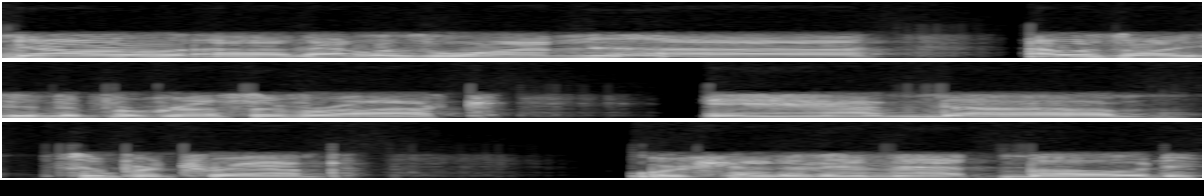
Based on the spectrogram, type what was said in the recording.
No, uh, that was one. Uh, I was always into progressive rock, and um, Supertramp were kind of in that mode,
